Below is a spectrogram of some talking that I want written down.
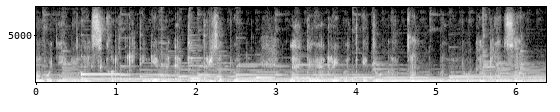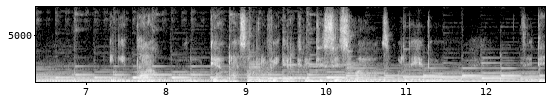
mempunyai nilai skor tertinggi pada game tersebut. Nah, dengan reward itu akan menumbuhkan rasa ingin tahu, kemudian rasa berpikir kritis siswa seperti itu. Jadi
